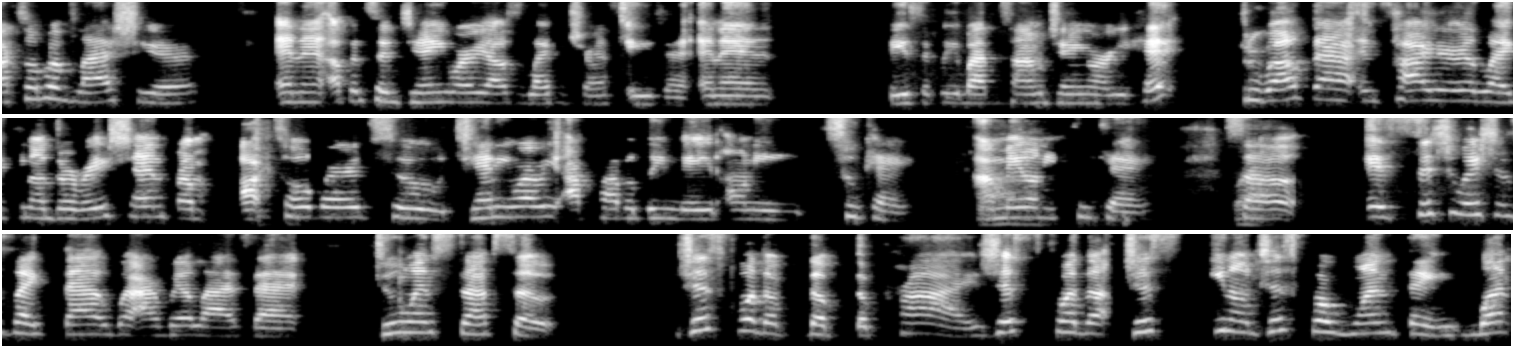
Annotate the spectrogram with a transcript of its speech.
October of last year, and then up until January, I was a life insurance agent, and then basically by the time January hit, throughout that entire like you know duration from October to January, I probably made only two k. Wow. I made only two k. Wow. So it's situations like that where I realized that doing stuff. So just for the the the prize just for the just you know just for one thing one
